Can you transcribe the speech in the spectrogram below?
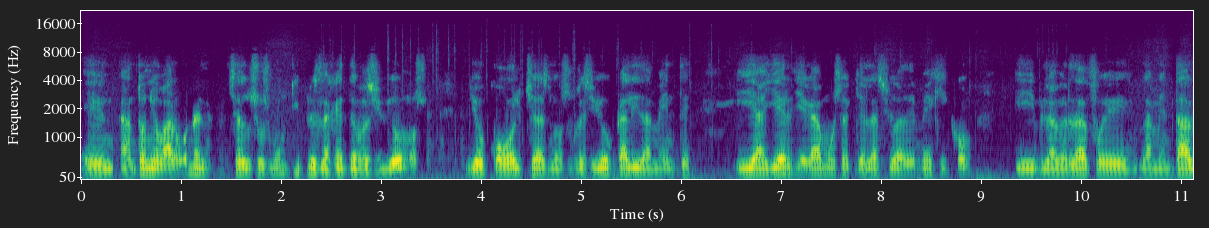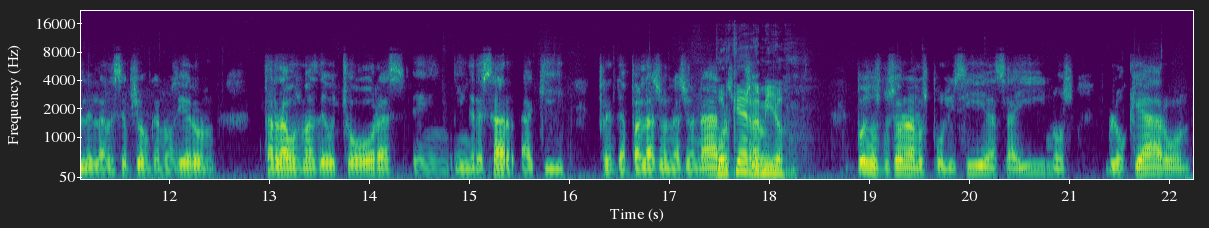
En Antonio Barón, en la cancha de usos múltiples, la gente recibió, nos dio colchas, nos recibió cálidamente. Y ayer llegamos aquí a la Ciudad de México y la verdad fue lamentable la recepción que nos dieron. Tardamos más de ocho horas en ingresar aquí frente a Palacio Nacional. ¿Por qué, Ramiro? Pues nos pusieron a los policías ahí, nos bloquearon,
